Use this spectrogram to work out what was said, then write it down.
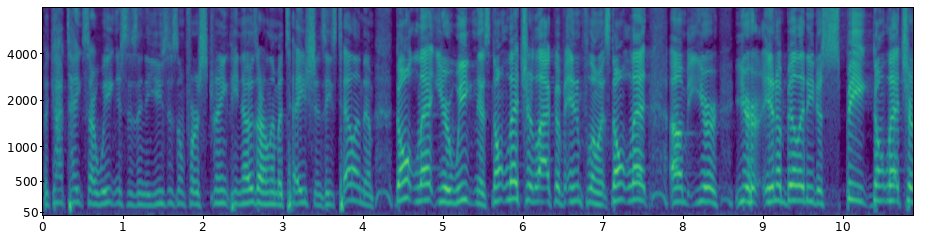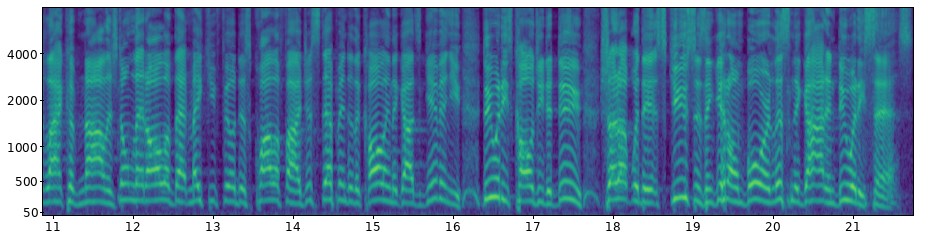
But God takes our weaknesses and He uses them for strength. He knows our limitations. He's telling them, don't let your weakness, don't let your lack of influence, don't let um, your, your inability to speak, don't let your lack of knowledge, don't let all of that make you feel disqualified. Just step into the calling that God's given you. Do what He's called you to do. Shut up with the excuses and get on board. Listen to God and do what He says.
